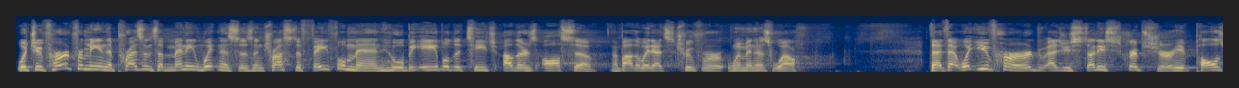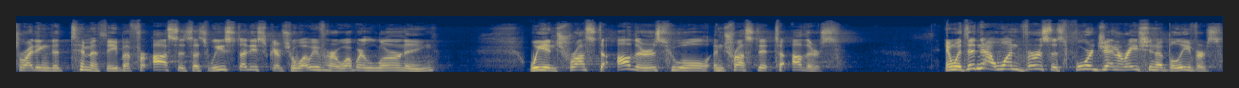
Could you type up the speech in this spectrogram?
Which you've heard from me in the presence of many witnesses, and trust to faithful men who will be able to teach others also. Now, by the way, that's true for women as well. That, that what you've heard as you study scripture, Paul's writing to Timothy, but for us, it's as we study scripture, what we've heard, what we're learning, we entrust to others who will entrust it to others. And within that one verse is four generation of believers.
